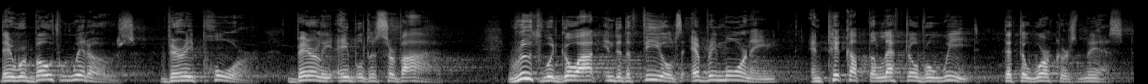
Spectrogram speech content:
They were both widows, very poor, barely able to survive. Ruth would go out into the fields every morning and pick up the leftover wheat that the workers missed.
